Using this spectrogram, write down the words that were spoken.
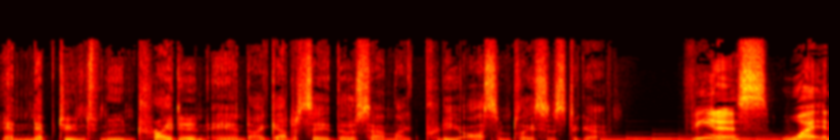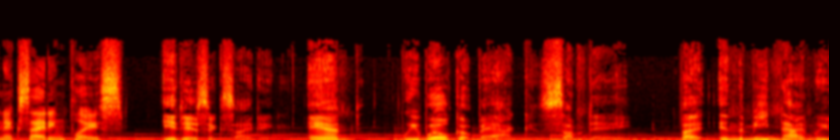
and Neptune's moon Triton, and I gotta say, those sound like pretty awesome places to go. Venus, what an exciting place. It is exciting. And we will go back someday. But in the meantime, we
